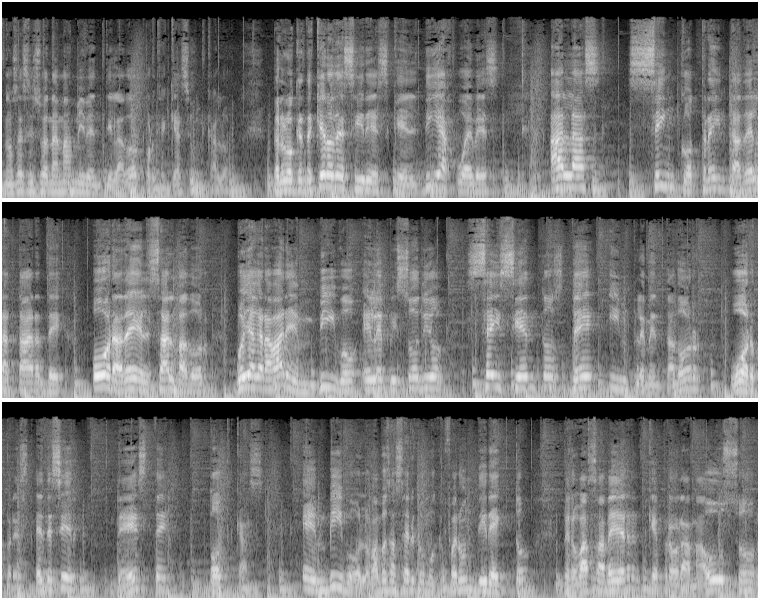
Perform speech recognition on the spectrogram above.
No sé si suena más mi ventilador porque aquí hace un calor. Pero lo que te quiero decir es que el día jueves a las 5.30 de la tarde, hora de El Salvador, voy a grabar en vivo el episodio 600 de Implementador WordPress. Es decir, de este podcast. En vivo lo vamos a hacer como que fuera un directo, pero vas a ver qué programa uso,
